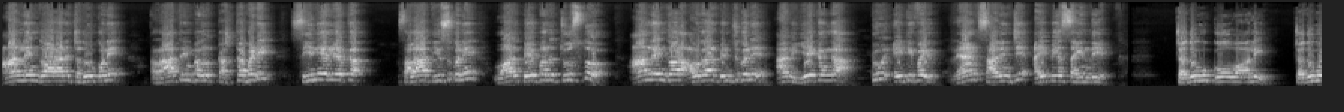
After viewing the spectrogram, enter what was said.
ఆన్లైన్ ద్వారానే చదువుకొని రాత్రింపగలు కష్టపడి సీనియర్ల యొక్క సలహా తీసుకొని వాళ్ళ పేపర్లు చూస్తూ ఆన్లైన్ ద్వారా అవగాహన పెంచుకొని ఆమె ఏకంగా టూ ఎయిటీ ఫైవ్ ర్యాంక్ సాధించి ఐపీఎస్ అయింది. చదువుకోవాలి చదువు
